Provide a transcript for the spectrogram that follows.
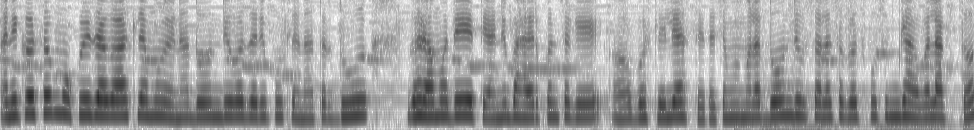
आणि कसं मोकळी जागा असल्यामुळे ना दोन दिवस जरी पुसले ना तर धूळ घरामध्ये येते आणि बाहेर पण सगळे बसलेले असते. त्याच्यामुळे मला दोन दिवसाला सगळंच पुसून घ्यावं लागतं.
